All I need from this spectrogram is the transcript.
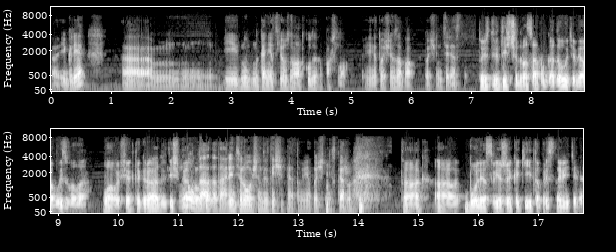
э, игре. Эм, и, ну, наконец я узнал, откуда это пошло. И это очень забавно, это очень интересно. То есть в 2020 году у тебя вызвала вау-эффект игра 2005 Ну да, года. да, да, ориентировочно 2005, я точно не скажу. Так, а более свежие какие-то представители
